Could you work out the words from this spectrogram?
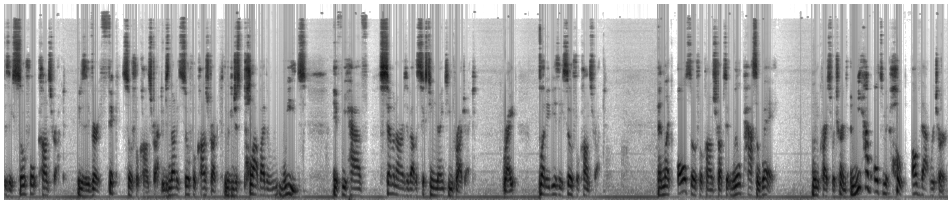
is a social construct. It is a very thick social construct. It is not a social construct that we can just pull out by the weeds if we have seminars about the 1619 Project, right? But it is a social construct. And like all social constructs, it will pass away when Christ returns. And we have ultimate hope of that return.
